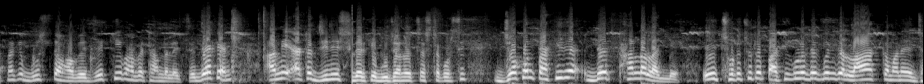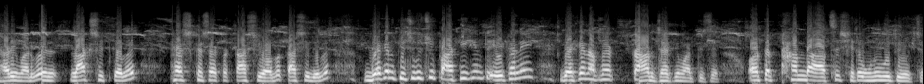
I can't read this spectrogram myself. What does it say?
আপনাকে বুঝতে হবে যে কীভাবে ঠান্ডা লেগেছে। দেখেন, আমি একটা জিনিস এদেরকে বোঝানোর চেষ্টা করছি। যখন পাখিদের ঠান্ডা লাগবে, এই ছোট ছোট পাখিগুলো দেখবেন যে লাখ মানে ঝাড়ি মারবে লাখ ছিটকাবে ঠ্যাস ঠ্যাস একটা কাশি হবে, কাশি দেবে। দেখেন, কিছু কিছু পাখি কিন্তু এখানেই দেখেন আপনার কার ঝাঁকি মারতেছে। অর্থাৎ ঠান্ডা আছে, সেটা অনুভূতি হচ্ছে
